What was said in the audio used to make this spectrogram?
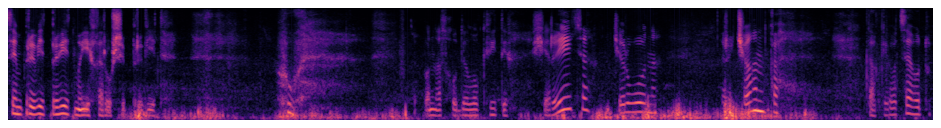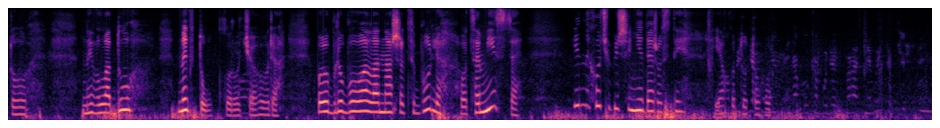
Всім привіт-привіт, мої хороші, привіт. Фух. Вона сходило квіти щириця червона, речанка. Так, і оце от того не в ладу, не в толк, коротше говоря. Пооблюбувала наша цибуля оце місце і не хочу більше ніде рости, як от у того. Яблука будеш збирати, не витопчеш ти її.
